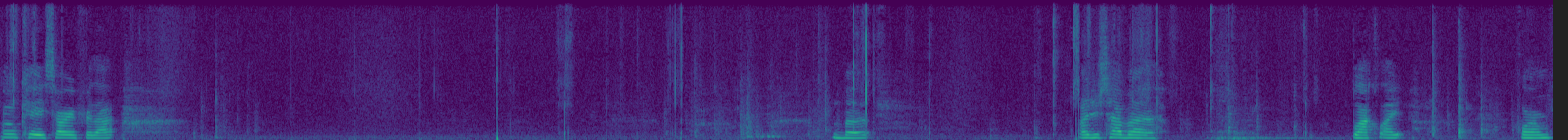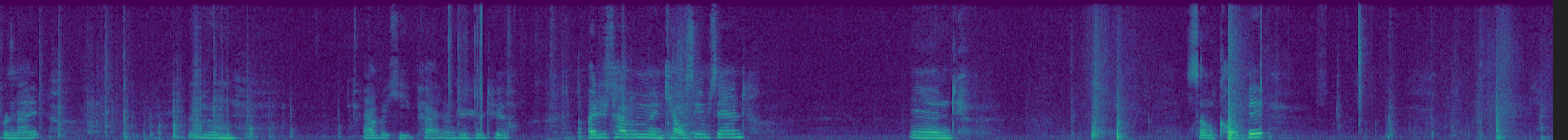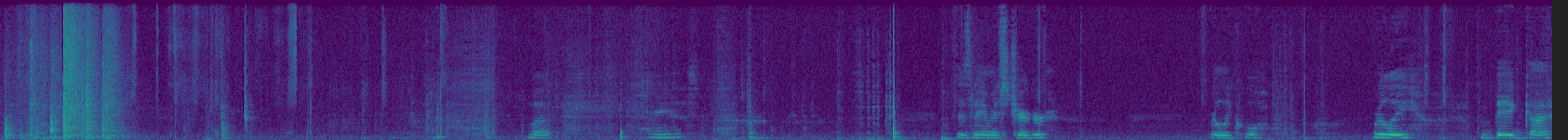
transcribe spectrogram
Okay, sorry for that. But I just have a black light for him for night. And then I have a heat pad under here too. I just have them in calcium sand and some carpet. But there he is. His name is Trigger. Really cool. Really big guy.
